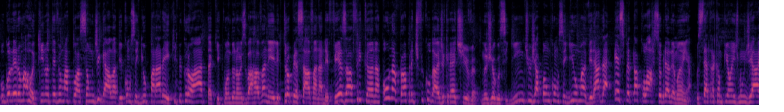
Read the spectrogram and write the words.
O goleiro marroquino teve uma atuação de gala e conseguiu parar a equipe croata, que quando não esbarrava nele, tropeçava na defesa africana ou na própria dificuldade criativa. No jogo seguinte, o Japão conseguiu uma virada espetacular sobre a Alemanha. Os tetracampeões mundiais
